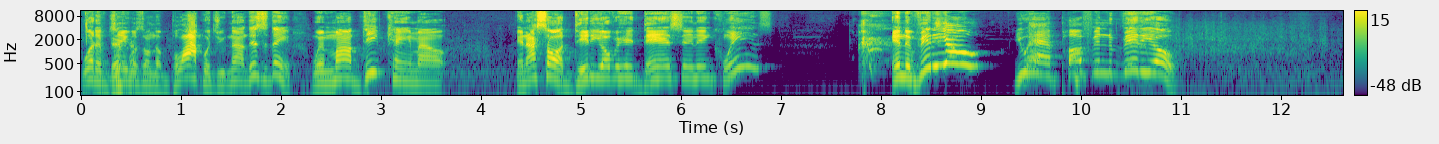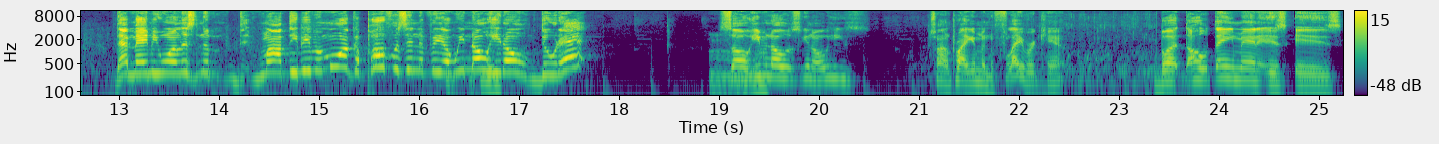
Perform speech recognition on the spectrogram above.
What if Jay was on the block with you? Now, this is the thing. When Mob Deep came out, and I saw Diddy over here dancing in Queens, in the video, you had Puff in the video. That made me want to listen to Mobb Deep even more because Puff was in the video. We know he don't do that. So mm-hmm. even though you know he's trying to probably get him in the flavor camp, but the whole thing, man, is is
